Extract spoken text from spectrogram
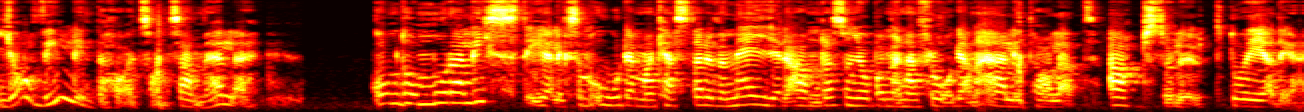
Jag vill inte ha ett sånt samhälle. Om då moralist är liksom orden man kastar över mig eller andra som jobbar med den här frågan, ärligt talat, absolut, då är jag det.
